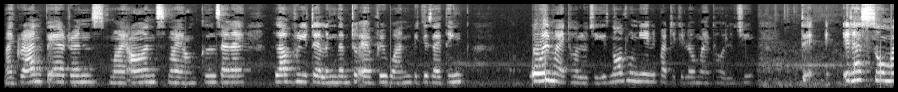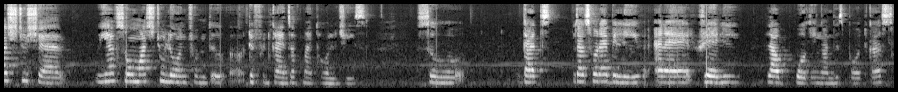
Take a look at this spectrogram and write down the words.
my grandparents, my aunts, my uncles, and I love retelling them to everyone because I think all mythology is not only any particular mythology, it has so much to share. We have so much to learn from the uh, different kinds of mythologies. So that's that's what I believe, and I really love working on this podcast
